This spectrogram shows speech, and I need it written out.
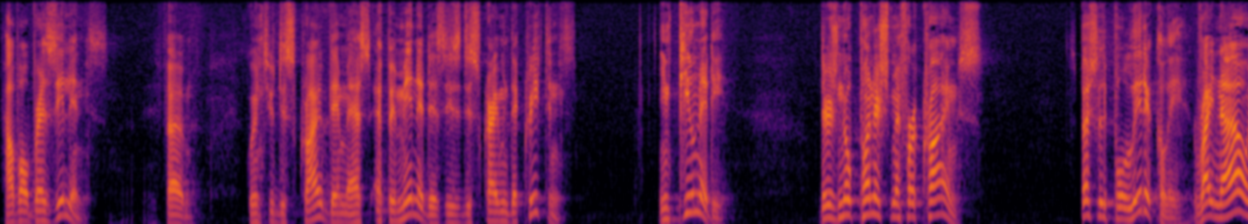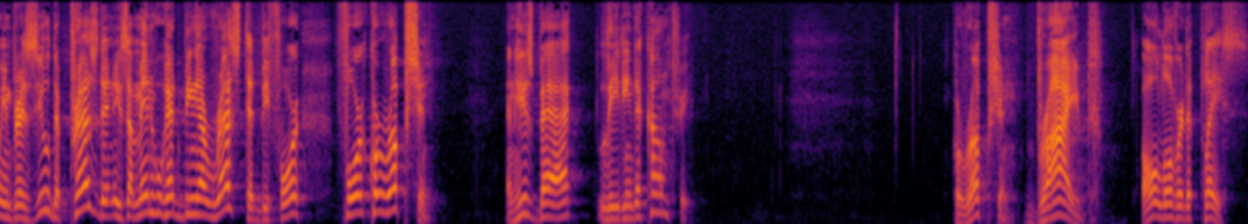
How about Brazilians? If I'm going to describe them as Epimenides is describing the Cretans. Impunity. There's no punishment for crimes, especially politically. Right now in Brazil, the president is a man who had been arrested before for corruption, and he's back leading the country. Corruption, bribe, all over the place.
